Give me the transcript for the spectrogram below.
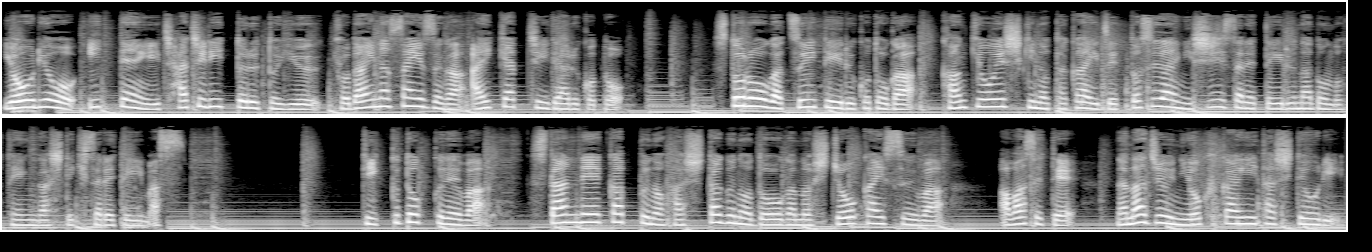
容量1.18リットルという巨大なサイズがアイキャッチーであることストローがついていることが環境意識の高い Z 世代に支持されているなどの点が指摘されています。TikTok ではスタンレーカップのハッシュタグの動画の視聴回数は合わせて72億回に達しており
